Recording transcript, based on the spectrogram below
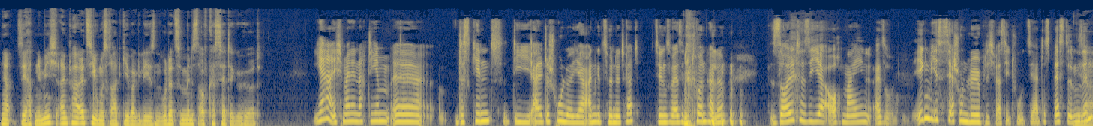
Ja, sie hat nämlich ein paar Erziehungsratgeber gelesen oder zumindest auf Kassette gehört. Ja, ich meine, nachdem äh, das Kind die alte Schule ja angezündet hat, beziehungsweise die Turnhalle, sollte sie ja auch meinen, also irgendwie ist es ja schon löblich, was sie tut. Sie hat das Beste im Ja, Sinn,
